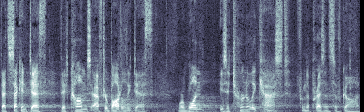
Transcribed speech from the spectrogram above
that second death that comes after bodily death, where one is eternally cast from the presence of God.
